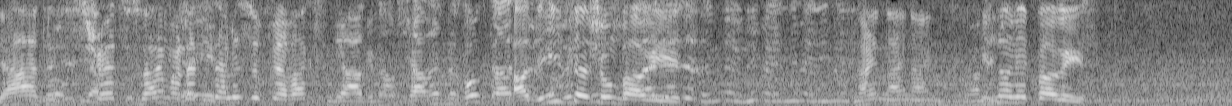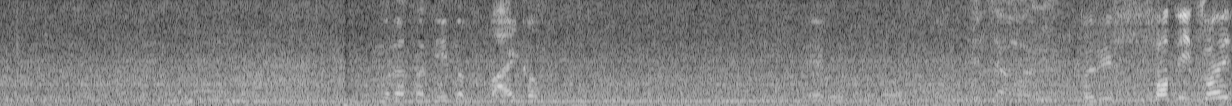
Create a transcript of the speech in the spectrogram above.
Ja, das ist schwer zu sagen, weil das ist alles so verwachsen. Ja, genau. Sharon, guck, da Also ist das schon Paris? Nein, nein, nein. Ist nicht. noch nicht Paris. Wo das dann eben vorbeikommst. Sehr gut. Das ist Sati 2.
